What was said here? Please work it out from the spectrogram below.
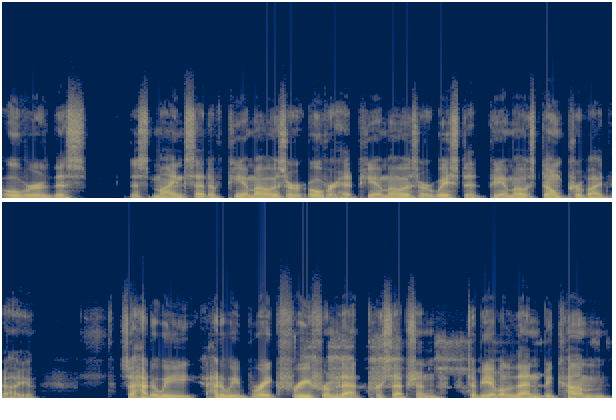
over this this mindset of PMOs are overhead, PMOs are wasted, PMOs don't provide value. So how do we how do we break free from that perception to be able to then become,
